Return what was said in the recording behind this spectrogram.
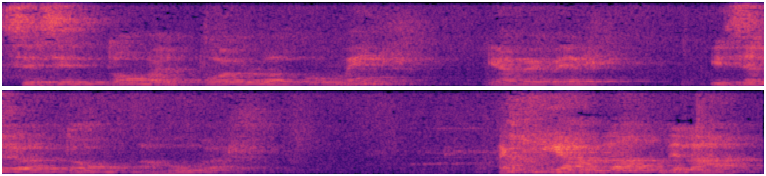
se sentó el pueblo a comer y a beber y se levantó a jugar. Aquí habla de la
